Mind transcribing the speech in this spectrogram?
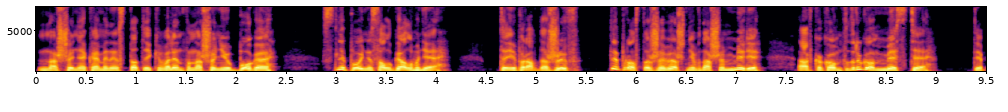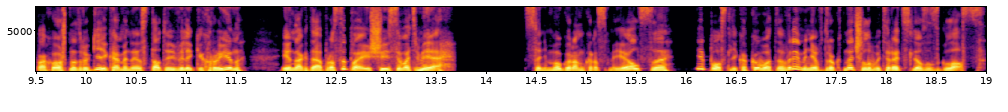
Ношение каменной статуи эквивалентно ношению бога. Слепой не солгал мне. Ты и правда жив. Ты просто живешь не в нашем мире, а в каком-то другом месте. Ты похож на другие каменные статуи великих руин, иногда просыпающиеся во тьме». Саньмо громко рассмеялся и после какого-то времени вдруг начал вытирать слезы с глаз.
